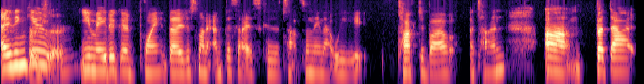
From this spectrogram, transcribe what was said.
I think you sure. you made a good point that I just want to emphasize because it's not something that we talked about a ton. Um, but that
